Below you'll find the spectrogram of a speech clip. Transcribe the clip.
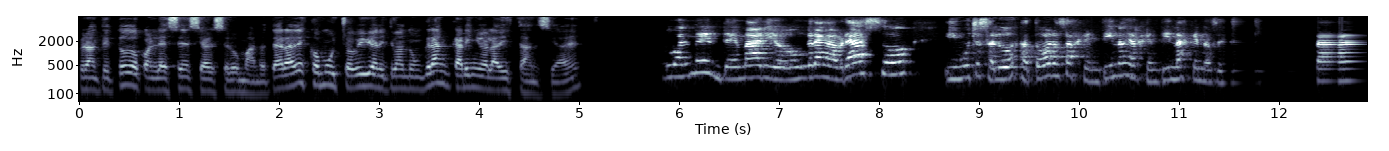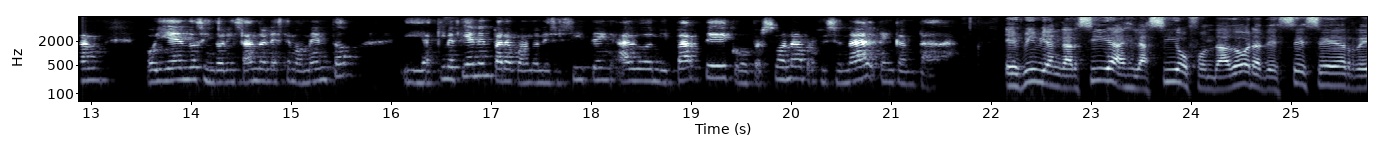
pero ante todo con la esencia del ser humano. Te agradezco mucho, Vivian, y te mando un gran cariño a la distancia. ¿eh? Igualmente, Mario, un gran abrazo y muchos saludos a todos los argentinos y argentinas que nos están oyendo, sintonizando en este momento. Y aquí me tienen para cuando necesiten algo de mi parte como persona profesional, encantada. Es Vivian García, es la CEO fundadora de ccrc.es,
